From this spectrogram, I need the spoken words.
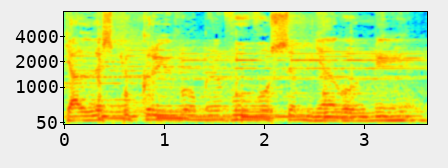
Κι άλλες που κρύβομαι βούβω σε μια γωνία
